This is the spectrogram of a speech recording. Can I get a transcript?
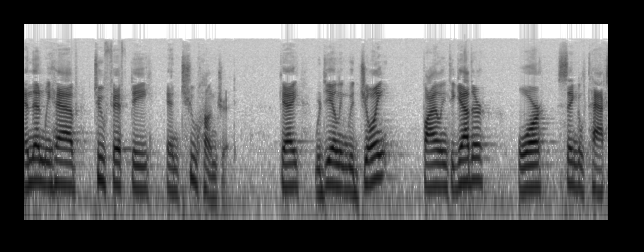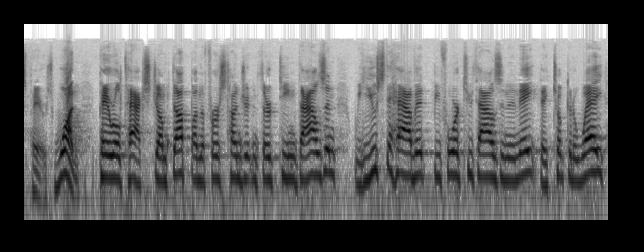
and then we have 250 and 200. Okay? We're dealing with joint filing together, or single taxpayers. One, payroll tax jumped up on the first 113,000. We used to have it before 2008. They took it away.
